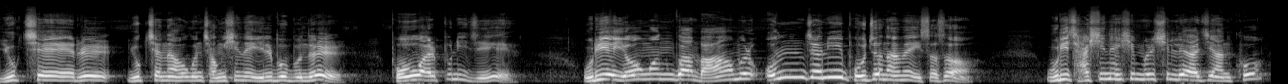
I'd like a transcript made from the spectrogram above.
육체를, 육체나 혹은 정신의 일부분을 보호할 뿐이지 우리의 영혼과 마음을 온전히 보존함에 있어서 우리 자신의 힘을 신뢰하지 않고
